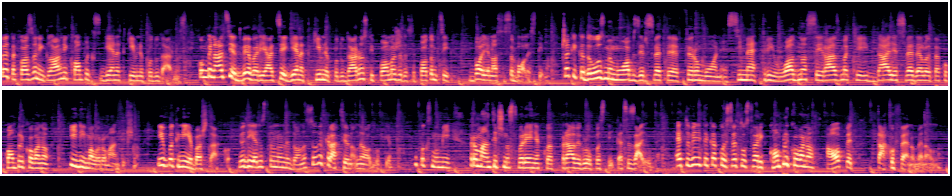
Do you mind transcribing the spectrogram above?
To je takozvani glavni kompleks gena tkivne podudarnosti. Kombinacija dve varijacije gena tkivne podudarnosti pomaže da se potomci bolje nose sa bolestima. Čak i kada uzmemo u obzir sve te feromone, simetriju, odnose i razmake i dalje sve deluje tako komplikovano i nimalo romantično. Ipak nije baš tako. Ljudi jednostavno ne donose uvek racionalne odluke. Ipak smo mi romantična stvorenja koja prave gluposti kad se zaljube. Eto vidite kako je sve tu stvari komplikovano, a opet tako fenomenalno.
